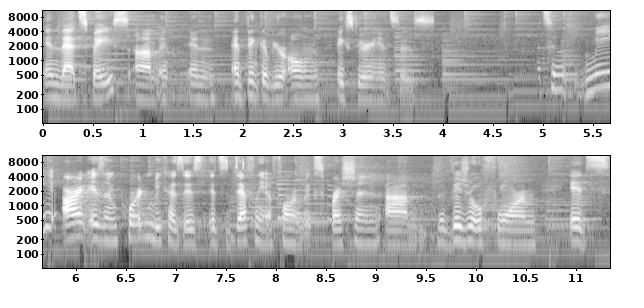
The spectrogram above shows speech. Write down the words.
in that space um, and, and, and think of your own experiences. To me, art is important because it's, it's definitely a form of expression. Um, the visual form, it's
